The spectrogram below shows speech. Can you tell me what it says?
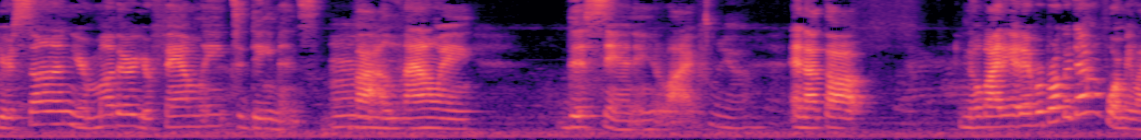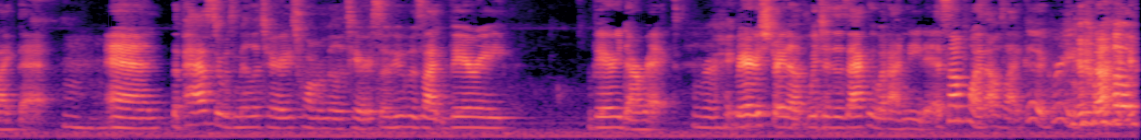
your son, your mother, your family to demons mm. by allowing this sin in your life. Yeah. And I thought nobody had ever broken down for me like that. Mm-hmm. And the pastor was military, he's former military, so he was like very very direct, right. very straight up, which is exactly what I needed. At some point, I was like, "Good grief, you know,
